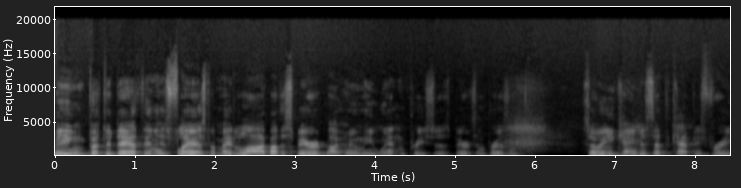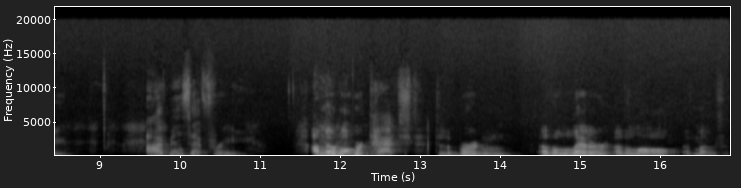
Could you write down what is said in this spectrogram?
being put to death in his flesh, but made alive by the Spirit, by whom he went and preached to the spirits in prison. So he came to set the captives free. I've been set free. I'm no longer attached to the burden of the letter of the law of Moses.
